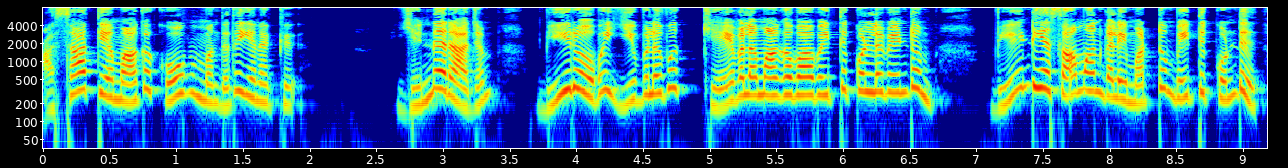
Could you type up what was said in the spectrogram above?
அசாத்தியமாக கோபம் வந்தது எனக்கு. என்ன ராஜம் பீரோவை இவ்வளவு கேவலமாகவா வைத்துக் கொள்ள வேண்டும்? வேண்டிய சாமான்களை மட்டும் வைத்துக்கொண்டு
